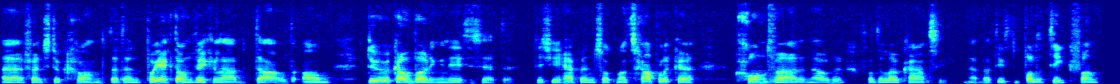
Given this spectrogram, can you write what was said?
uh, van een stuk grond dat een projectontwikkelaar betaalt om dure koopwoningen neer te zetten. Dus je hebt een soort maatschappelijke grondwaarde nodig voor de locatie. Nou, dat is de politiek van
